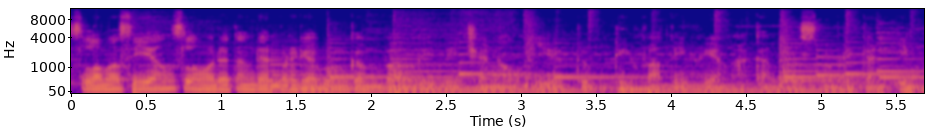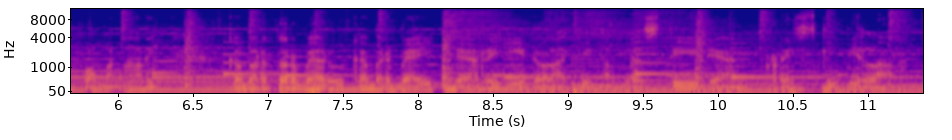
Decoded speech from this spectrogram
Selamat siang, selamat datang dan bergabung kembali di channel Youtube Diva TV Yang akan terus memberikan info menarik, kabar terbaru, kabar baik dari idola kita Lesti dan Rizky Bilar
